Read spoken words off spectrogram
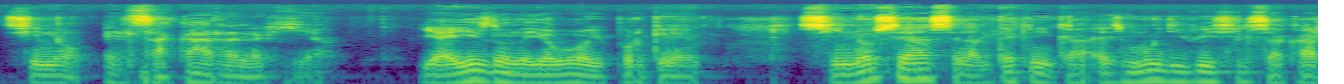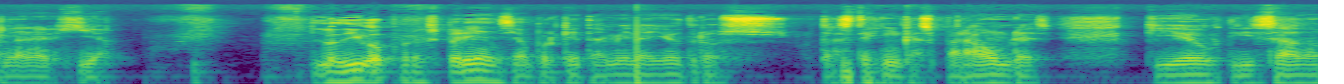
sino el sacar la energía. Y ahí es donde yo voy, porque si no se hace la técnica, es muy difícil sacar la energía. Lo digo por experiencia, porque también hay otros, otras técnicas para hombres que he utilizado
